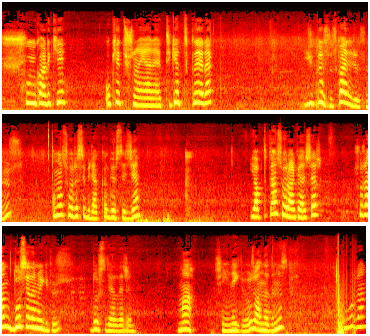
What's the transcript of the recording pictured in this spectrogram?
şu yukarıdaki OK tuşuna yani tike tıklayarak yüklüyorsunuz, kaydediyorsunuz. Ondan sonrası bir dakika göstereceğim. Yaptıktan sonra arkadaşlar şuradan dosyalarıma giriyoruz. Dosyalarım ma şeyine giriyoruz anladınız. Buradan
